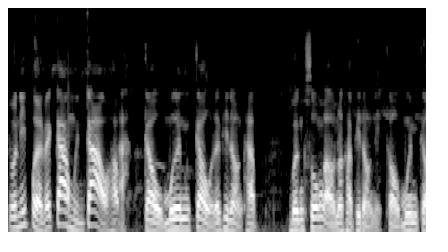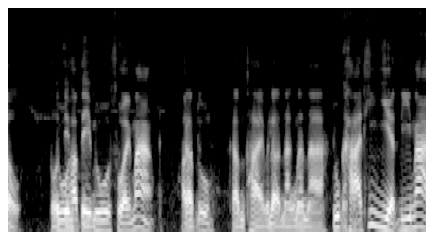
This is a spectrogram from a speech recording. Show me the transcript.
ตัวนี้เปิดไว้ 9 9 0 0 0ครับอะเก้าหมื่นเก้าได้พี่น้องครับเบิ้งทรงเอานะครับพี่น้องนี่เก้าหมื่นเก้าตัวดูเต็มครับเต็มดูสวยมากพาราตูมกำถ่ายไว้แล้วหนังหนาๆดูขานะครับที่เหยียดดีมาก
